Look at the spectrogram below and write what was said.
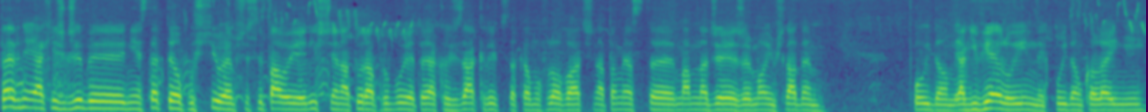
Pewnie jakieś grzyby niestety opuściłem, przysypały je liście, natura próbuje to jakoś zakryć, zakamuflować. Natomiast e, mam nadzieję, że moim śladem pójdą, jak i wielu innych, pójdą kolejni.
